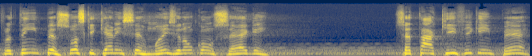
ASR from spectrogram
Falei, tem pessoas que querem ser mães e não conseguem. Você está aqui, fica em pé.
